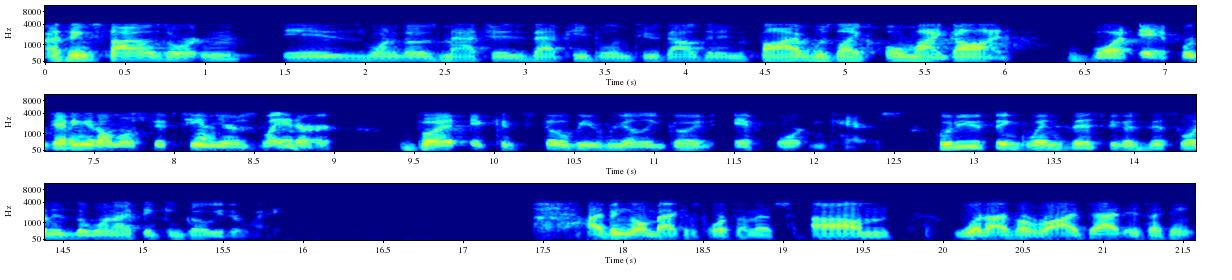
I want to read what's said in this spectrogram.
I think Styles Orton is one of those matches that people in 2005 was like, oh my god, what if? We're getting it almost 15 Yeah. years later, but it could still be really good if Orton cares. Who do you think wins this? Because this one is the one I think can go either way. I've been going back and forth on this. Um, what I've arrived at is I think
